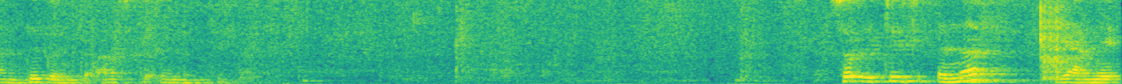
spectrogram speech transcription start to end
and didn't ask anything. So it is enough يعني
